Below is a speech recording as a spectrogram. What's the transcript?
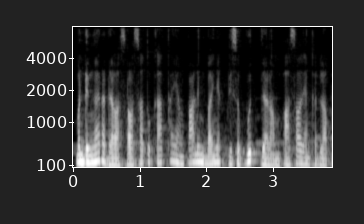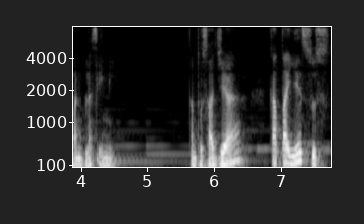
Mendengar adalah salah satu kata yang paling banyak disebut dalam pasal yang ke-18 ini. Tentu saja, kata Yesus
